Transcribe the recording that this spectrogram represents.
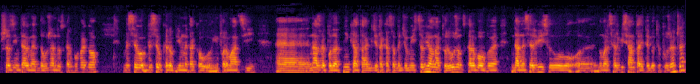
przez internet do Urzędu Skarbowego, wysył, wysyłkę robimy taką informacji e, nazwę podatnika, tak, gdzie ta kasa będzie umiejscowiona, który urząd skarbowy, dane serwisu, e, numer serwisanta i tego typu rzeczy.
